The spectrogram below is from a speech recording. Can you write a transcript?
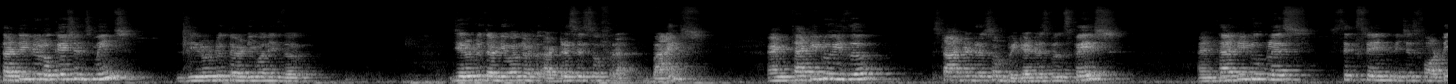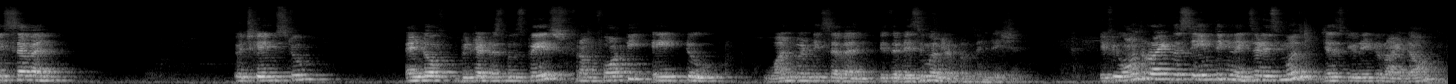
32 locations means 0 to 31 is the 0 to 31 are the addresses of banks and 32 is the start address of bit addressable space and 32 plus 16 which is 47 which comes to end of bit addressable space from 48 to 127 is the decimal representation. If you want to write the same thing in hexadecimal, just you need to write down.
